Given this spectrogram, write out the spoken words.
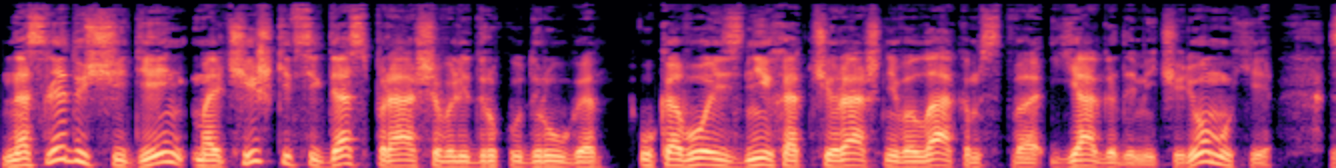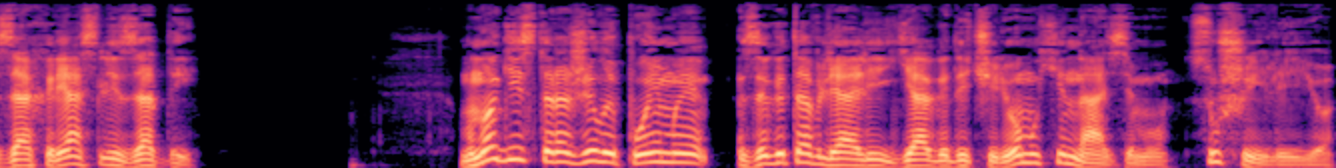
На следующий день мальчишки всегда спрашивали друг у друга, у кого из них от вчерашнего лакомства ягодами черемухи захрясли зады. Многие сторожилы поймы заготовляли ягоды черемухи на зиму, сушили ее.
